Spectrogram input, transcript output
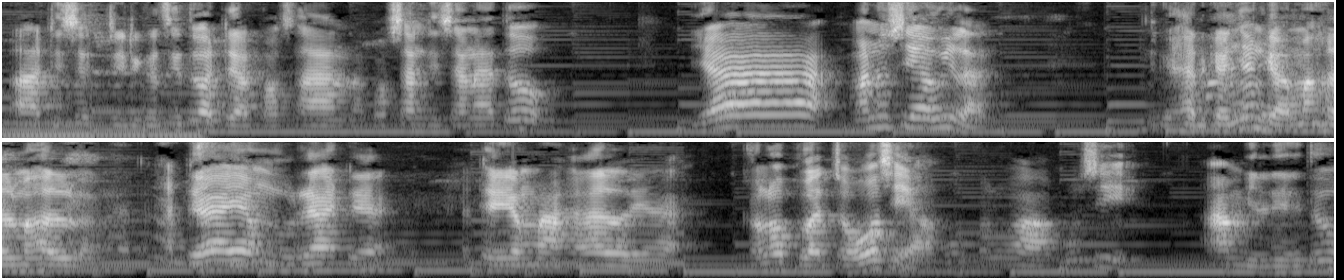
Ah, di, di dekat situ ada kosan, Nah, kosan di sana itu ya manusiawi lah. Harganya nggak mahal-mahal banget. Ada yang murah, ada ada yang mahal ya. Kalau buat cowok sih aku, kalau aku sih ambilnya itu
